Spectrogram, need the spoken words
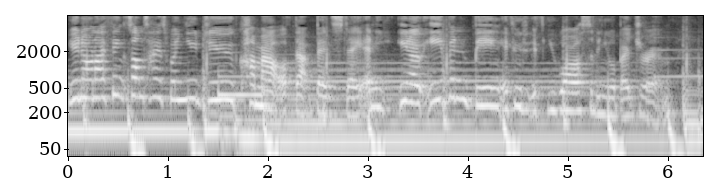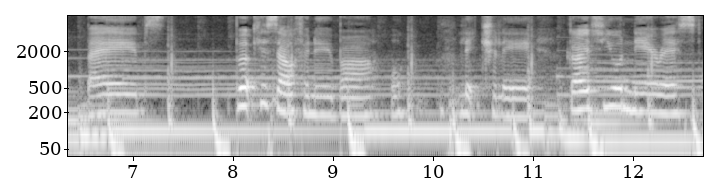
you know and i think sometimes when you do come out of that bed state and you know even being if you if you are still in your bedroom babes, book yourself an Uber or literally go to your nearest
